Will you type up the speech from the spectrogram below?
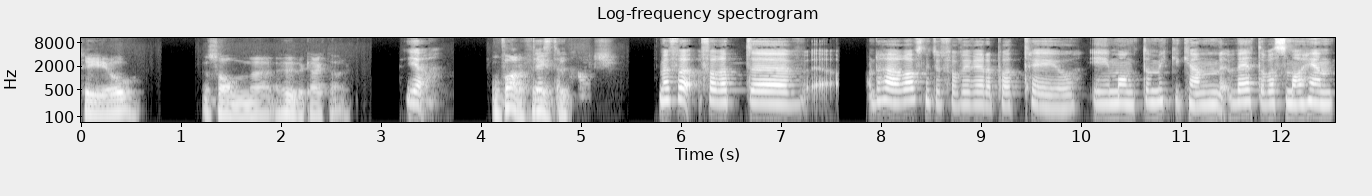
Theo, som eh, huvudkaraktär. Ja. Och varför Det heter det? Men för, för att eh, det här avsnittet får vi reda på att Theo i mångt och mycket kan veta vad som har hänt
